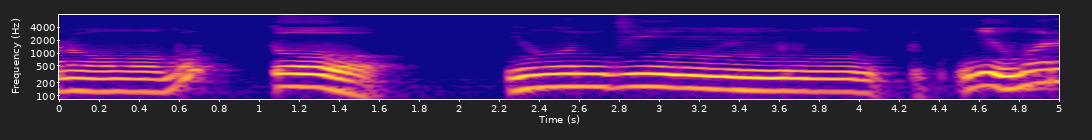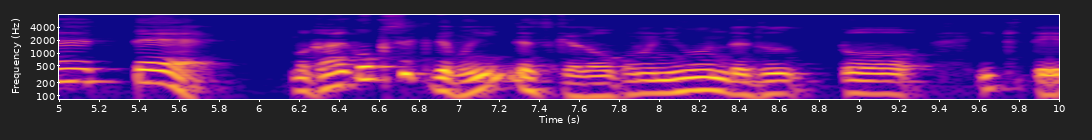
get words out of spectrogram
あの、もっと日本人に生まれて、まあ、外国籍でもいいんですけど、この日本でずっと生きて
